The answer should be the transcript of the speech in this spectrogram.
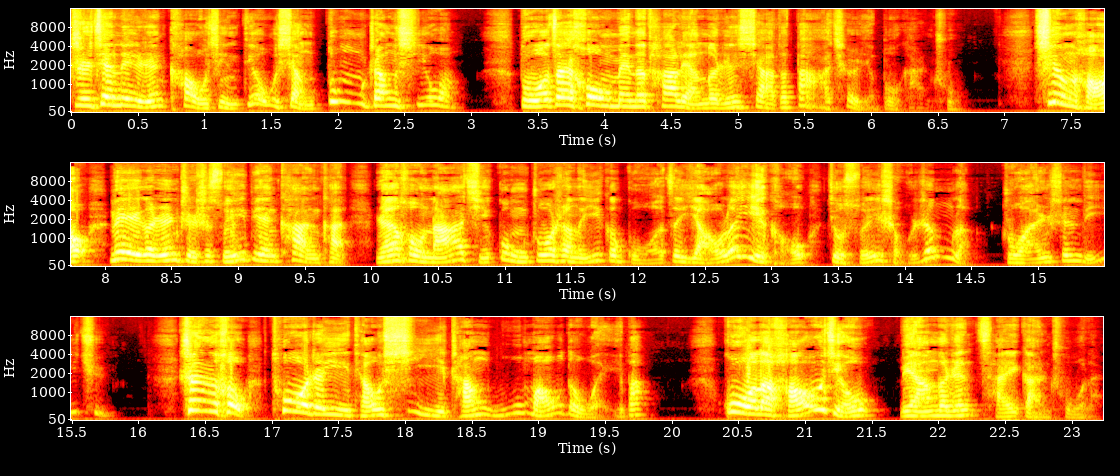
只见那个人靠近雕像，东张西望，躲在后面的他两个人吓得大气也不敢出。幸好那个人只是随便看看，然后拿起供桌上的一个果子，咬了一口，就随手扔了，转身离去，身后拖着一条细长无毛的尾巴。过了好久，两个人才敢出来。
